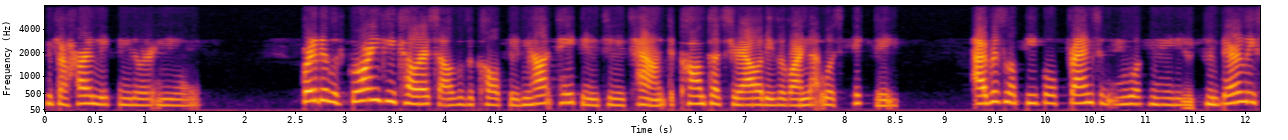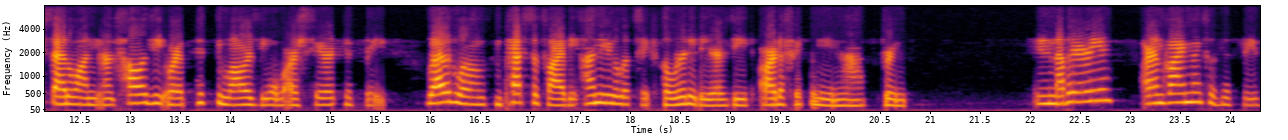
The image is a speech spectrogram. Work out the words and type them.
which are hardly singular anyway? Further, with growing we tell ourselves as a culture do not take into account the complex realities of our network history, Aboriginal people, friends, and Anglo communities can barely settle on the ontology or epistemology of our shared history, let alone complexify the unrealistic solidity of these artificially enhanced groups. In another area, our environmental histories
